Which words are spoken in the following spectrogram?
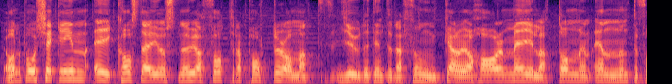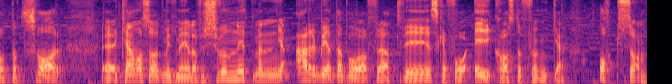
Jag håller på att checka in Acast där just nu, jag har fått rapporter om att ljudet inte där funkar och jag har mejlat dem men ännu inte fått något svar. Det eh, kan vara så att mitt mejl har försvunnit men jag arbetar på för att vi ska få Acast att funka också.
